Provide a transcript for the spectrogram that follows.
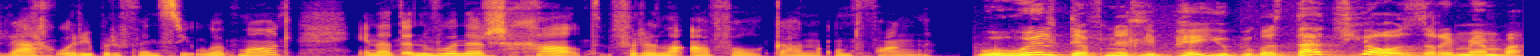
reg oor die provinsie oopmaak en dat inwoners geld vir hulle afval kan ontvang. We will definitely pay you because that's yours, remember.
